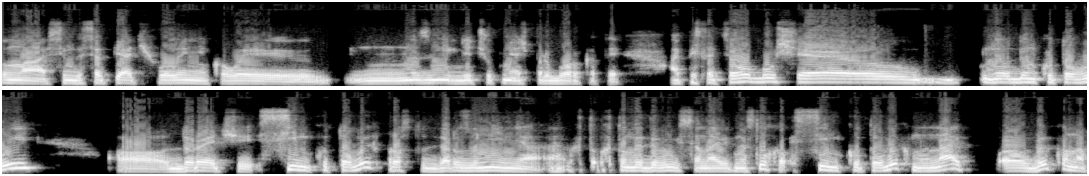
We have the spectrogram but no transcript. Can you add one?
на 75 хвилині, коли не зміг дячук м'яч приборкати. А після цього був ще не один кутовий. До речі, сім кутових, просто для розуміння, хто хто не дивився, навіть не слухав, сім кутових Минай виконав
